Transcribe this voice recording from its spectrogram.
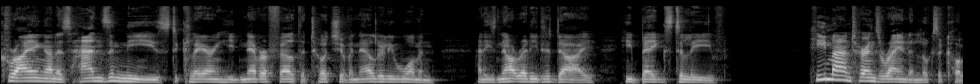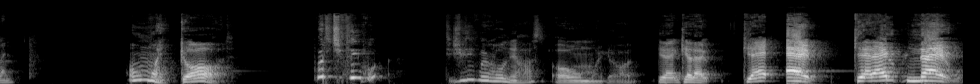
crying on his hands and knees, declaring he'd never felt the touch of an elderly woman and he's not ready to die, he begs to leave. He Man turns around and looks at Cullen. Oh my god. What did you think? Did you think we were holding hostage? Oh my god. Yeah, get out. Get out! Get out now!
